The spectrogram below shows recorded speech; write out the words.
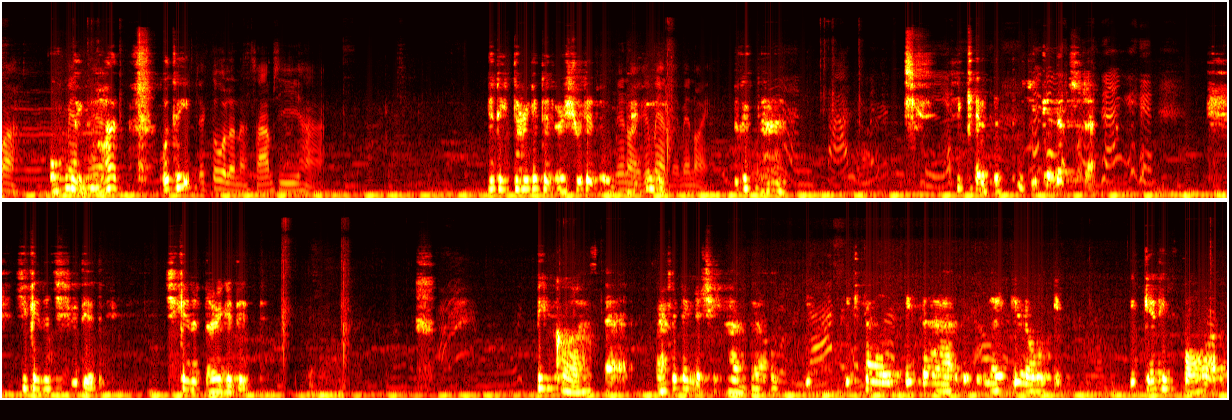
ว่า Oh my god. Oh, they, เจ็กตัวแล้วนะสามสี่ห้า yeah, they targeted or shooted แม่หน่อยคือแม่นแม่หน่อย Look at that. She cannot, she cannot shot. She cannot shoot it. She cannot target it. Because uh, everything that she handled, it, it fell, it, uh, like, you know, it, it getting far.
